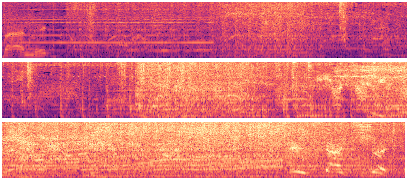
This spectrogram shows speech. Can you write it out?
Bye, Nick. That shit!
